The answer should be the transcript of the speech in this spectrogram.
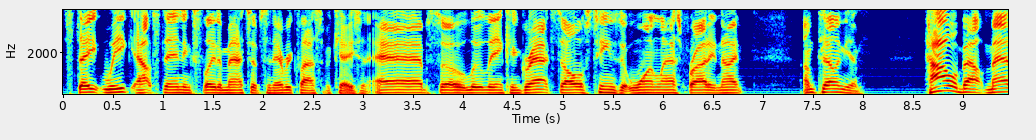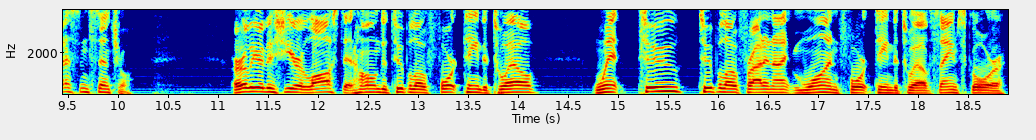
State week, outstanding slate of matchups in every classification. Absolutely. And congrats to all those teams that won last Friday night. I'm telling you, how about Madison Central? Earlier this year, lost at home to Tupelo 14 to 12. Went to Tupelo Friday night and won 14 to 12. Same score.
